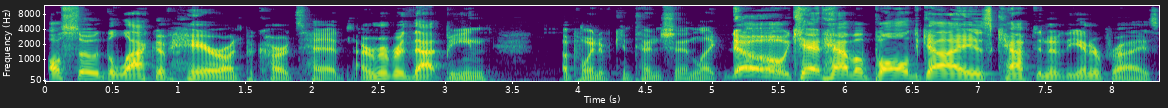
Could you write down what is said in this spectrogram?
also the lack of hair on Picard's head. I remember that being a point of contention. Like, no, we can't have a bald guy as captain of the Enterprise.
